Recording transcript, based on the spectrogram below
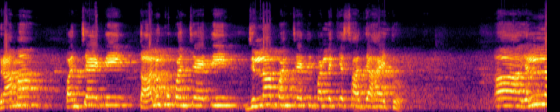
ಗ್ರಾಮ ಪಂಚಾಯತಿ, ತಾಲೂಕು ಪಂಚಾಯತಿ, ಜಿಲ್ಲಾ ಪಂಚಾಯತಿ ಬರಲಿಕ್ಕೆ ಸಾಧ್ಯ ಆಯಿತು. ಎಲ್ಲ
